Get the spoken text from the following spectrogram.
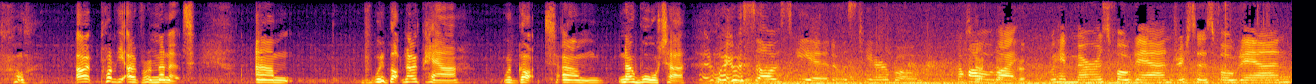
uh, probably over a minute. Um, we've got no power, we've got um, no water. And we were so scared, it was terrible. The whole, like, we had mirrors fall down, dresses fall down,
